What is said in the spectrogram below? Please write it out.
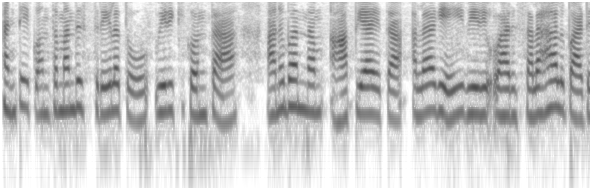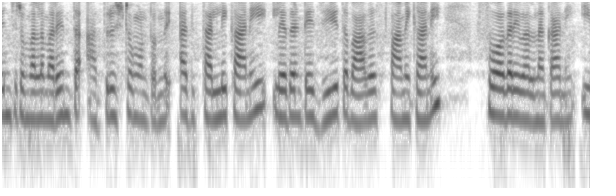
అంటే కొంతమంది స్త్రీలతో వీరికి కొంత అనుబంధం ఆప్యాయత అలాగే వీరి వారి సలహాలు పాటించడం వల్ల మరింత అదృష్టం ఉంటుంది. అది తల్లి కానీ లేదంటే జీవిత భాగస్వామి కానీ సోదరి వలన కానీ. ఈ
